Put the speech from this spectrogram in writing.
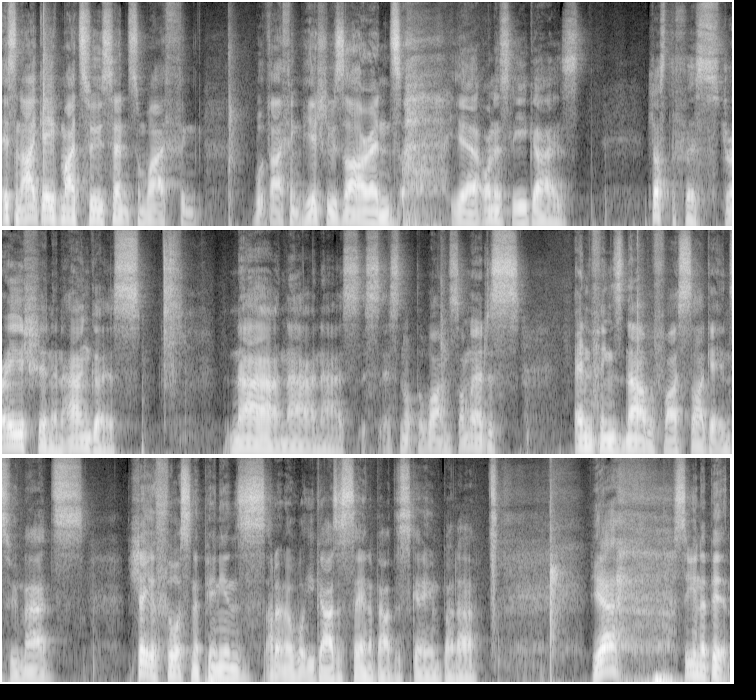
listen, I gave my two cents on why I think what I think the issues are, and yeah, honestly, guys, just the frustration and anger is nah, nah, nah. It's, it's, it's not the one. So I'm gonna just end things now before I start getting too mad. Share your thoughts and opinions. I don't know what you guys are saying about this game, but uh, yeah, see you in a bit.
